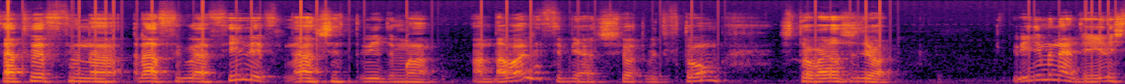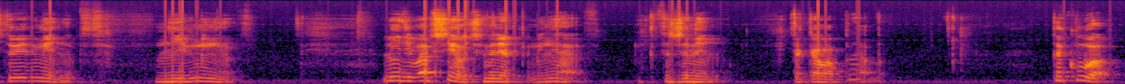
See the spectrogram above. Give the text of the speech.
Соответственно, раз согласились, значит, видимо, отдавали себе отсчет ведь в том, что вас ждет. Видимо, надеялись, что изменится. Не изменилось. Люди вообще очень редко меняются, к сожалению. Такова правда. Так вот,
